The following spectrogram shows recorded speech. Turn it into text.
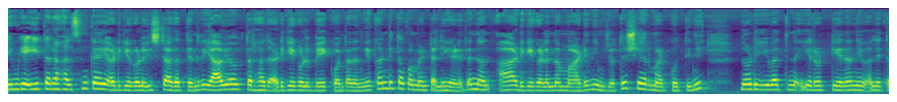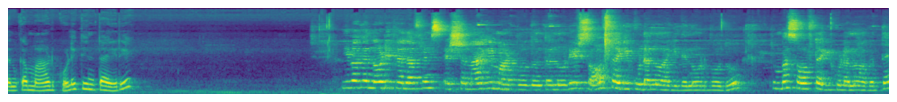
ನಿಮಗೆ ಈ ಥರ ಹಲಸಿನಕಾಯಿ ಅಡುಗೆಗಳು ಇಷ್ಟ ಆಗುತ್ತೆ ಅಂದರೆ ಯಾವ್ಯಾವ ತರಹದ ಅಡುಗೆಗಳು ಬೇಕು ಅಂತ ನನಗೆ ಖಂಡಿತ ಕಾಮೆಂಟಲ್ಲಿ ಹೇಳಿದರೆ ನಾನು ಆ ಅಡುಗೆಗಳನ್ನು ಮಾಡಿ ನಿಮ್ಮ ಜೊತೆ ಶೇರ್ ಮಾಡ್ಕೋತೀನಿ. ನೋಡಿ, ಇವತ್ತಿನ ಈ ರೊಟ್ಟಿಯನ್ನು ನೀವು ಅಲ್ಲಿ ತನಕ ಮಾಡ್ಕೊಳ್ಳಿ, ತಿಂತಾ ಇರಿ. ಇವಾಗ ನೋಡಿದ್ರಲ್ಲ ಫ್ರೆಂಡ್ಸ್ ಎಷ್ಟು ಚೆನ್ನಾಗಿ ಮಾಡ್ಬೋದು ಅಂತ ನೋಡಿ ಸಾಫ್ಟ್ ಆಗಿ ಕೂಡ ಆಗಿದೆ, ನೋಡ್ಬೋದು. ತುಂಬ ಸಾಫ್ಟ್ ಆಗಿ ಕೂಡ ಆಗುತ್ತೆ.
